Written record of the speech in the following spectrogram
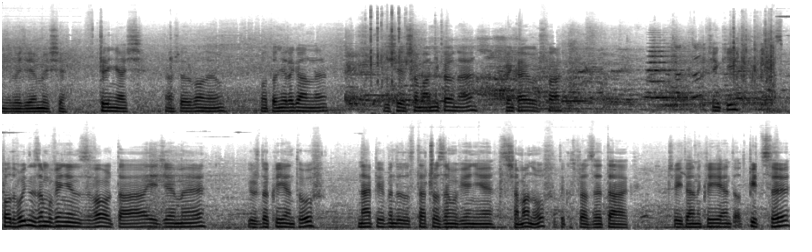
Nie będziemy się wtryniać na czerwonym, bo to nielegalne. Dzisiaj szamani pełne, pękają w szwach. Dzięki. Z podwójnym zamówieniem z Volta jedziemy już do klientów. Najpierw będę dostarczał zamówienie z szamanów, tylko sprawdzę tak. Czyli ten klient od pizzy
